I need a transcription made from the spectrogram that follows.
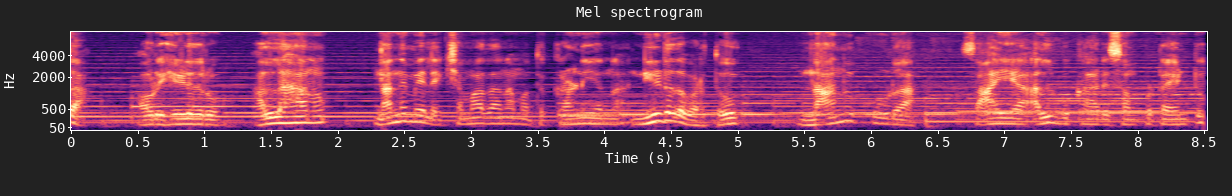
ಸಹ, ಅವರು ಹೇಳಿದರು, ಅಲ್ಲಾಹನು ನನ್ನ ಮೇಲೆ ಕ್ಷಮಾದಾನ ಮತ್ತು ಕರುಣೆಯನ್ನು ನೀಡದ ಹೊರತು ನಾನು ಕೂಡ ಸಾಹಿಯ ಅಲ್ ಬುಖಾರಿ ಸಂಪುಟ ಎಂಟು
